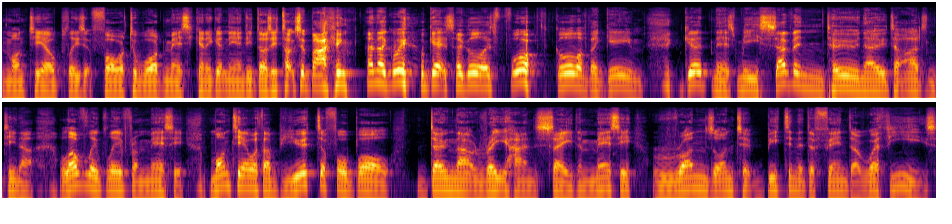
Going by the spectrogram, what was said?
Montiel plays it forward toward Messi. Can he get in the end? He does. He tucks it back and, and Aguero gets a goal. His fourth goal of the game. Goodness me. 7-2 now to Argentina. Lovely play from Messi. Montiel with a beautiful ball down that right hand side. And Messi runs onto it, beating the defender with ease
